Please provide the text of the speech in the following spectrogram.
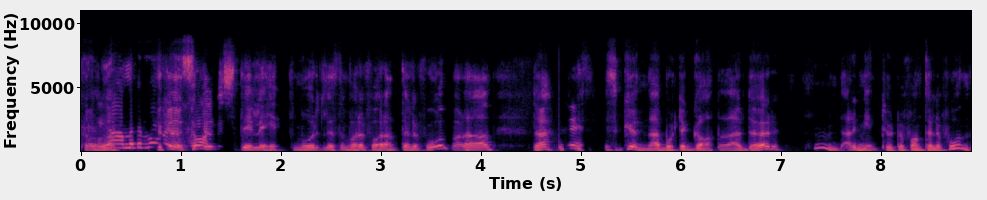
Så, Ja, men det Du var kunne jo ikke sånn. bestille hitmord liksom bare foran telefon. Var det han? Du, hvis Gunnar borti gata der dør, hm, da er det min tur til å få en telefon.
